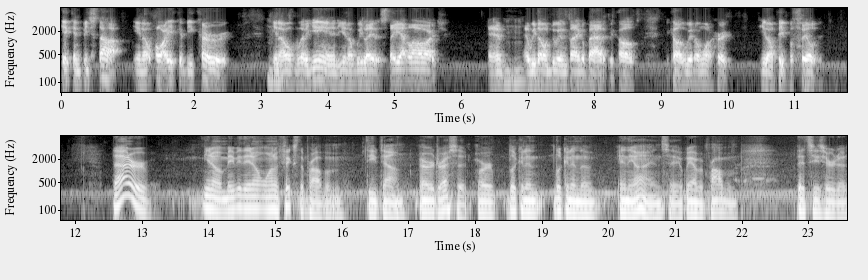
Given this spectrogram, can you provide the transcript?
it can be stopped, you know, or it could be curbed, you know. But again, you know, we let it stay at large, and Mhm. and we don't do anything about it because because we don't want to hurt, you know, people's feelings. That or, you know, maybe they don't want to fix the problem deep down or address it or looking in looking in the in the eye and say we have a problem. It's easier to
